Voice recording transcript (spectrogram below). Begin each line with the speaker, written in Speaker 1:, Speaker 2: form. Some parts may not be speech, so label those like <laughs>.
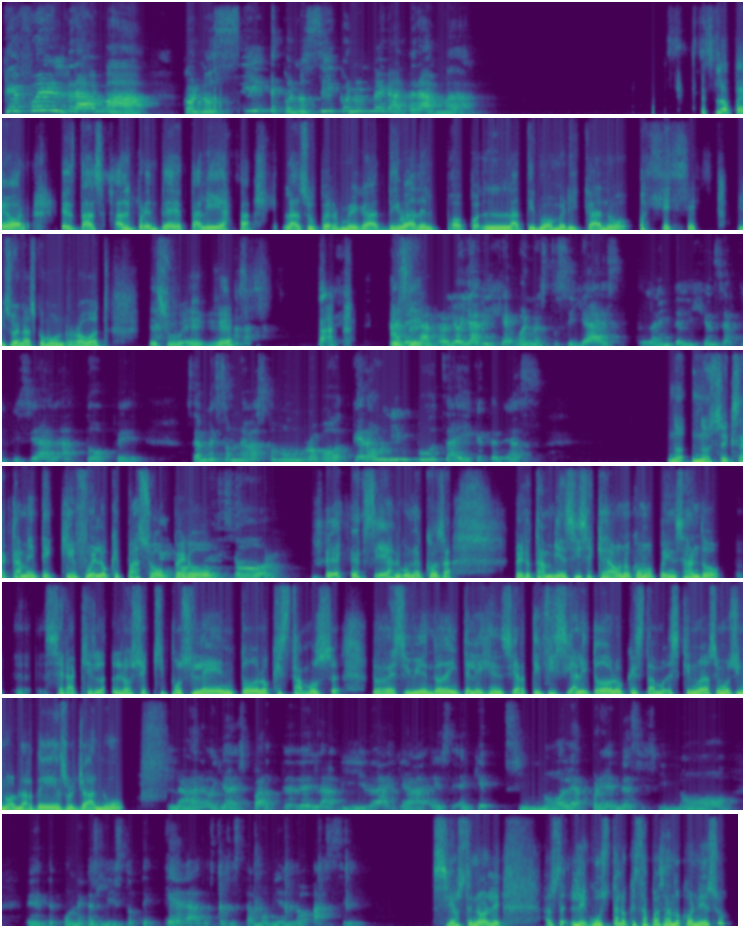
Speaker 1: ¿Qué fue el drama? Conocí, te conocí con un megadrama.
Speaker 2: Es lo peor, estás al frente de Thalía, la super mega diva del pop latinoamericano, <laughs> y suenas como un robot. Es, eh, <laughs>
Speaker 1: Alejandro, yo ya dije, bueno, esto sí ya es la inteligencia artificial a tope. Sea, me sonabas como un robot, que era un input ahí que tenías.
Speaker 2: No, no sé exactamente qué fue lo que pasó, pero. <laughs> sí, alguna cosa pero también si se queda uno como pensando, eh, ¿será que los equipos leen todo lo que estamos eh, recibiendo de inteligencia artificial y todo lo que estamos, es que no hacemos sino hablar de eso ya, ¿no?
Speaker 1: Claro, ya es parte de la vida, ya es, hay que, si no le aprendes y si no eh, te pones listo, te quedas, esto se está moviendo así.
Speaker 2: Sí, a usted no le, a usted le gusta lo que está pasando con eso.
